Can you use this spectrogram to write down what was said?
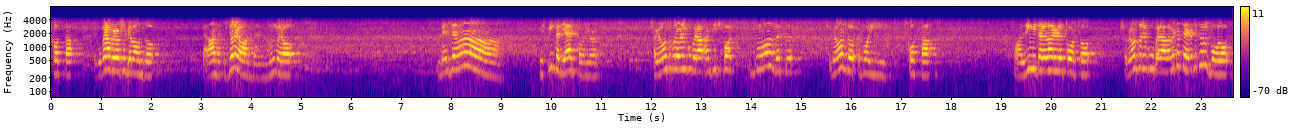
Costa. Recupera veloce Alonso. Galante, attenzione Galante. Numero. Benzema. Respinta di Elton. Xabi Alonso però recupera, anticipa Bruno Alonso e poi Costa. Al limite dell'area del porto. Xabi Alonso recupera, la mette a terra, attenzione al volo.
